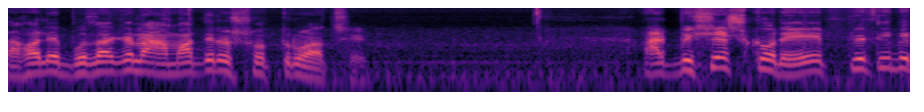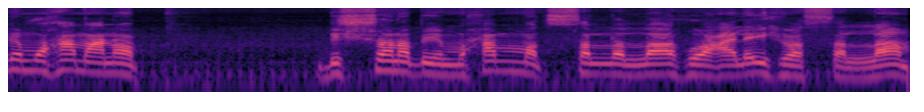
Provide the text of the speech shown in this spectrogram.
তাহলে বোঝা গেল আমাদেরও শত্রু আছে। আর বিশেষ করে পৃথিবীর মহামানব, বিশ্বনবী মোহাম্মদ সাল্লাল্লাহু আলাইহি ওয়াসাল্লাম,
